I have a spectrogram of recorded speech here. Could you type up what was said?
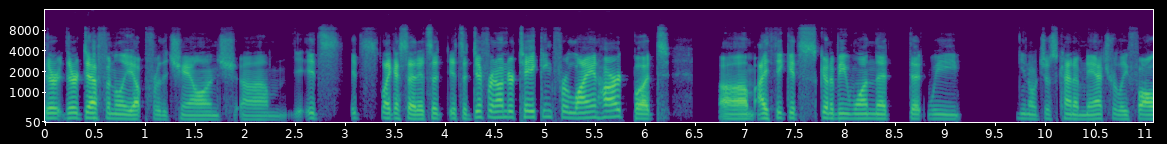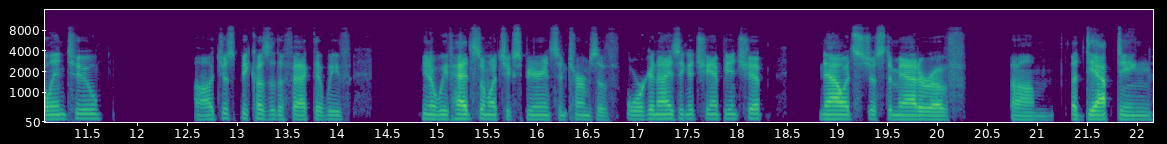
they're they're definitely up for the challenge. Um, it's it's like I said, it's a it's a different undertaking for Lionheart, but um, I think it's going to be one that that we, you know, just kind of naturally fall into, uh, just because of the fact that we've, you know, we've had so much experience in terms of organizing a championship. Now it's just a matter of um, adapting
